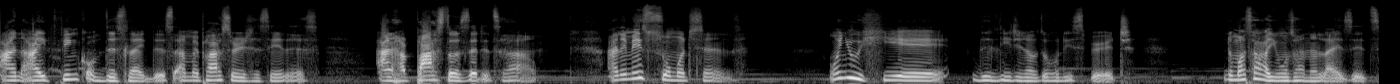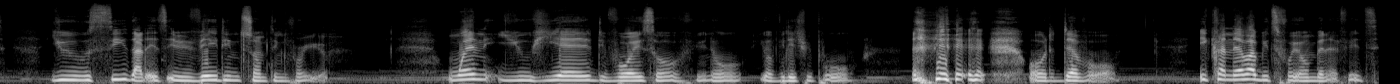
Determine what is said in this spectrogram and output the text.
And I think of this like this, and my pastor used to say this, and her pastor said it to her. And it makes so much sense. When you hear the leading of the Holy Spirit, no matter how you want to analyze it, you see that it's evading something for you. When you hear the voice of, you know, your village people or the devil, it can never be for your own benefit.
